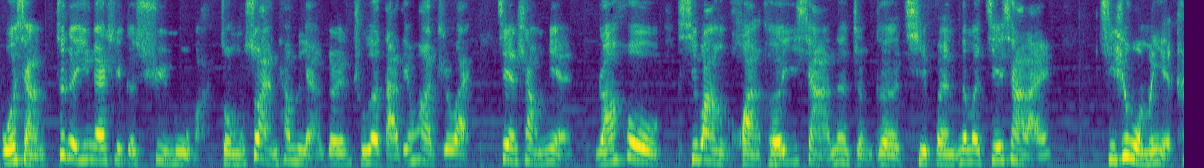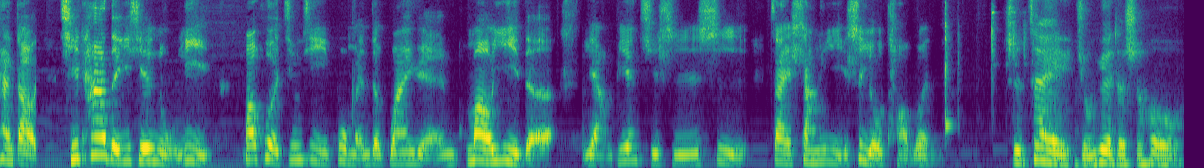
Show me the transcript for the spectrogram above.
我想这个应该是一个序幕嘛，总算他们两个人除了打电话之外见上面，然后希望缓和一下那整个气氛。那么接下来，其实我们也看到其他的一些努力。包括经济部门的官员、贸易的两边，其实是在商议，是有讨论。是在九月的时候，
